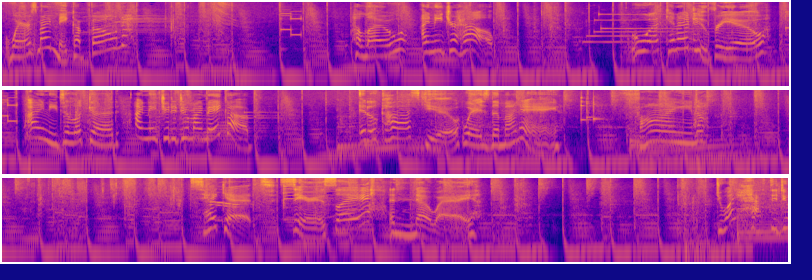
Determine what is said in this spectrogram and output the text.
Where's my makeup phone? Hello? I need your help. What can I do for you? I need to look good. I need you to do my makeup. It'll cost you. Where's the money? Fine. Take it. Seriously? No way. Do I have to do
